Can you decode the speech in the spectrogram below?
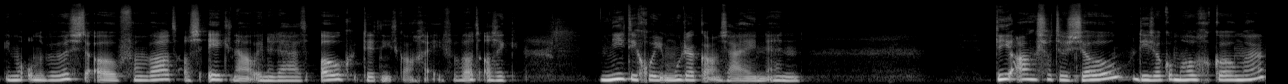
in mijn onderbewuste ook van wat als ik nou inderdaad ook dit niet kan geven? Wat als ik niet die goede moeder kan zijn? En die angst zat er zo, die is ook omhoog gekomen.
